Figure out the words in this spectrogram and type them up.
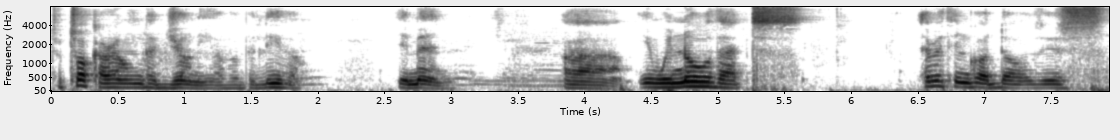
to talk around the journey of a believer. Amen. Uh, we know that Everything God does is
